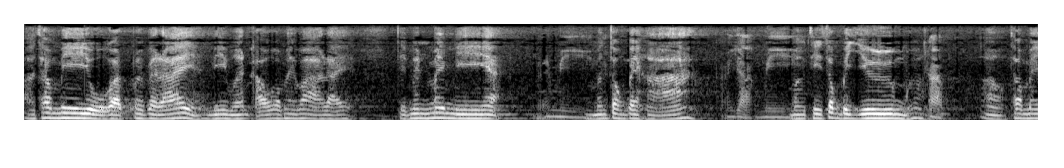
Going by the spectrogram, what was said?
อ่าถ้ามีอยู่ก็ไม่เป็นไร มีเหมือนเขาก็ไม่ว่าอะไร แต่มันไม่มีอะไม่มี มันต้องไปหา อยากมี บางทีต้องไปยืมครับอ้าวถ้าไม่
